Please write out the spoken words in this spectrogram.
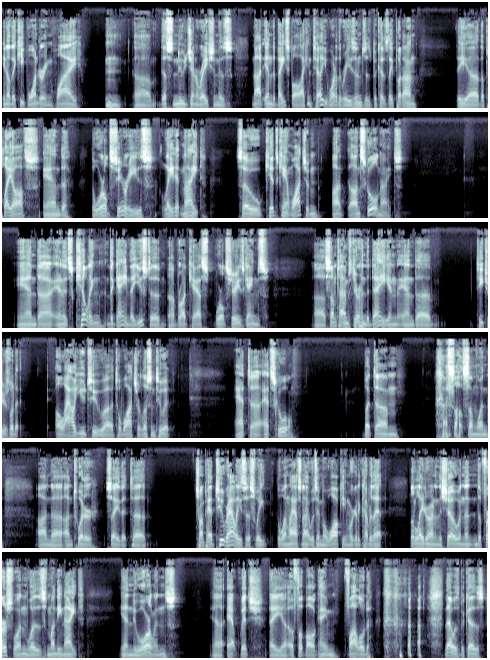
You know, they keep wondering why um, this new generation is not into baseball. I can tell you one of the reasons is because they put on the uh, the playoffs and the World Series late at night, so kids can't watch them on on school nights. And uh, and it's killing the game. They used to uh, broadcast World Series games uh, sometimes during the day, and and uh, teachers would allow you to uh, to watch or listen to it at uh, at school. But um, I saw someone on uh, on Twitter say that uh, Trump had two rallies this week. The one last night was in Milwaukee, and we're going to cover that a little later on in the show. And then the first one was Monday night in New Orleans uh, at which a, uh, a football game followed. that was because,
